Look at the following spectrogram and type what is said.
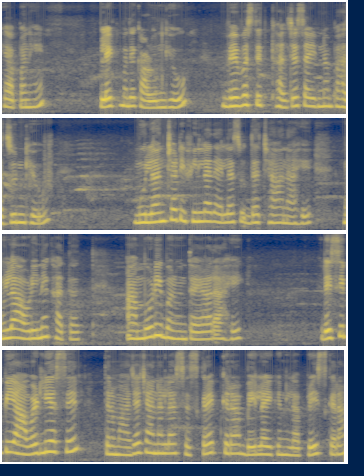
की आपण हे प्लेटमध्ये काढून घेऊ. व्यवस्थित खालच्या साईडनं भाजून घेऊ. मुलांच्या टिफिनला द्यायलासुद्धा छान आहे. मुलं आवडीने खातात. आंबोळी बनवून तयार आहे. रेसिपी आवडली असेल तर माझ्या चॅनलला सबस्क्राईब करा बेल आयकनला प्रेस करा.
